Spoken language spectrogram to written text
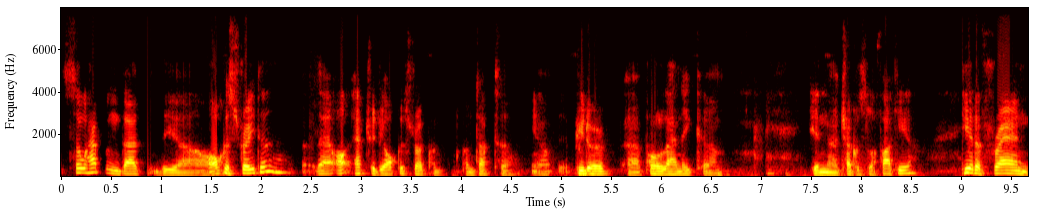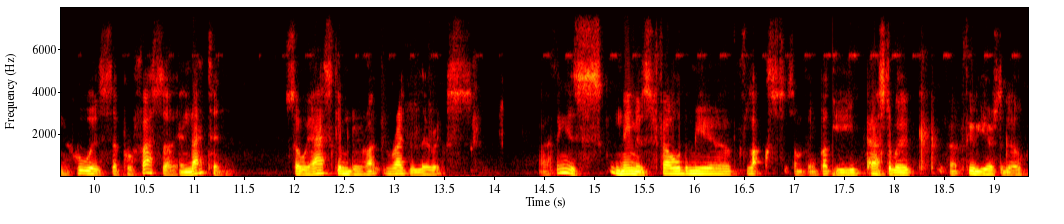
so happened that the uh, orchestrator, uh, actually the orchestra con- conductor, you know, Peter uh, Polonik um, in uh, Czechoslovakia, he had a friend who is a professor in Latin. So we asked him to write, write the lyrics. I think his name is Feldmir Flux something, but he passed away a few years ago.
